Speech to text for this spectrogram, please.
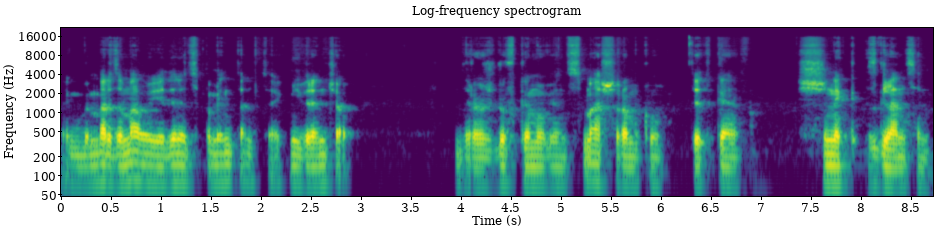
jakbym bardzo mały, jedyne co pamiętam, to jak mi wręczał drożdżówkę, mówiąc: Masz, Romku, tytkę, sznyk z glancem.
